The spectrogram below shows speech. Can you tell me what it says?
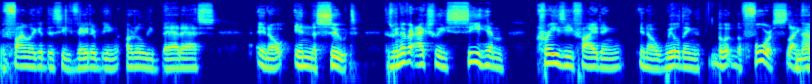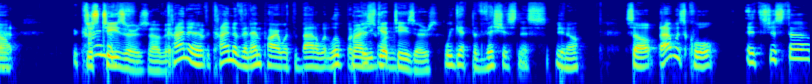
We finally get to see Vader being utterly badass, you know, in the suit because we never actually see him crazy fighting, you know, wielding the, the Force like No. that. Just of- teasers of it. Kind of, kind of an Empire with the battle with Luke, but right, you get one, teasers. we get the viciousness, you know. So that was cool. It's just uh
